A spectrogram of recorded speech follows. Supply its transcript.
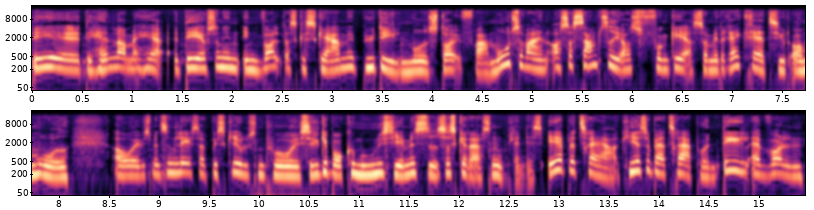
Det, øh, det handler om at her, det er jo sådan en, en vold, der skal skærme bydelen mod støj fra motorvejen, og så samtidig også fungere som et rekreativt område. Og øh, hvis man sådan læser beskrivelsen på øh, Silkeborg Kommunes hjemmeside, så skal der sådan plantes æbletræer og kirsebærtræer på en del af volden.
